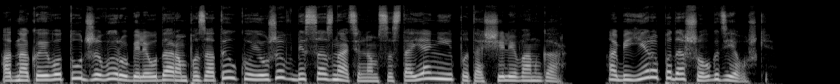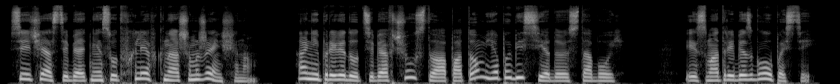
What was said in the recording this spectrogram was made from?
Однако его тут же вырубили ударом по затылку и уже в бессознательном состоянии потащили в ангар. Абиера подошел к девушке. «Сейчас тебя отнесут в хлев к нашим женщинам. Они приведут тебя в чувство, а потом я побеседую с тобой. И смотри без глупостей,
